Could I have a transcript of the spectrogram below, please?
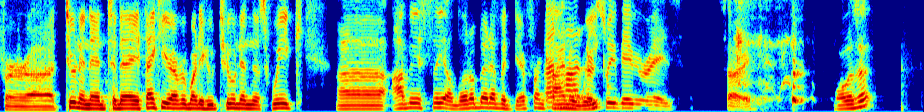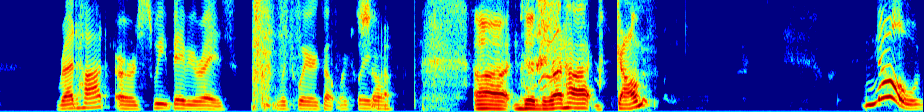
for uh, tuning in today. Thank you everybody who tuned in this week. Uh, obviously a little bit of a different Red kind hot of or sweet baby rays? Sorry, What was it? red hot or sweet baby rays? Which way you're going? Which way? You going? Uh, did the red hot gum? No,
